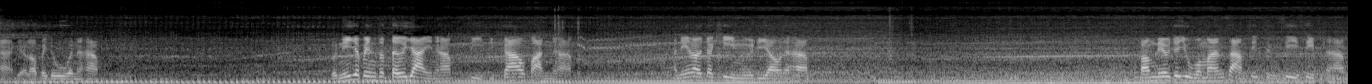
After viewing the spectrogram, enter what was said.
อ่าเดี๋ยวเราไปดูกันนะครับ ตัวนี้จะเป็นสเตอร์ใหญ่นะครับ 49 ฟันนะครับ อันนี้เราจะขี่มือเดียวนะครับ ความเร็วจะอยู่ประมาณ 30-40 นะครับ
